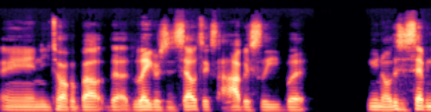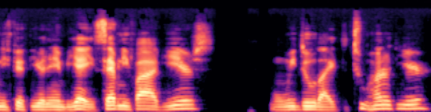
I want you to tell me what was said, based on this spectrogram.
and you talk about the Lakers and Celtics, obviously. But you know, this is 75th year of the NBA. 75 years. When we do like the 200th year,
